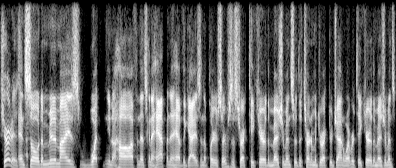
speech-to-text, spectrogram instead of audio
Sure it is. And so to minimize what, you know, how often that's going to happen and have the guys in the player services truck take care of the measurements or the tournament director, John Weber, take care of the measurements,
